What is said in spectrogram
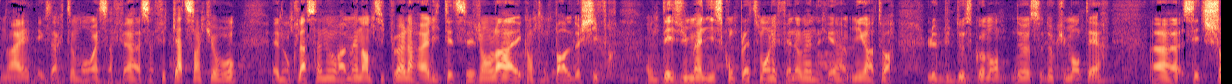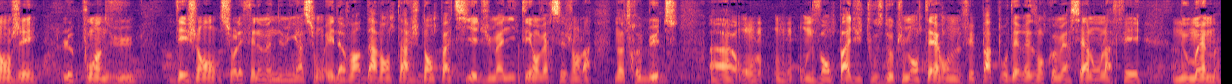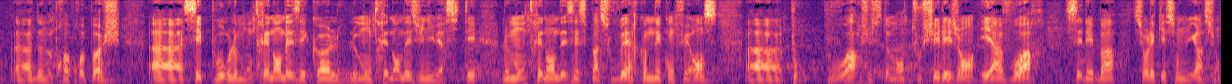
Ouais, exactement. Ouais, ça fait ça fait 4-5 euros. Et donc là, ça nous ramène un petit peu à la réalité de ces gens-là. Et quand on parle de chiffres, on déshumanise complètement les phénomènes migratoires. Le but de ce, de ce documentaire, euh, c'est de changer le point de vue des gens sur les phénomènes de migration et d'avoir davantage d'empathie et d'humanité envers ces gens-là. Notre but, euh, on, ne vend pas du tout ce documentaire, on ne le fait pas pour des raisons commerciales, on l'a fait nous-mêmes euh, de nos propres poches. Euh, c'est pour le montrer dans des écoles, le montrer dans des universités, le montrer dans des espaces ouverts comme des conférences, pour pouvoir justement toucher les gens et avoir ces débats sur les questions de migration.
